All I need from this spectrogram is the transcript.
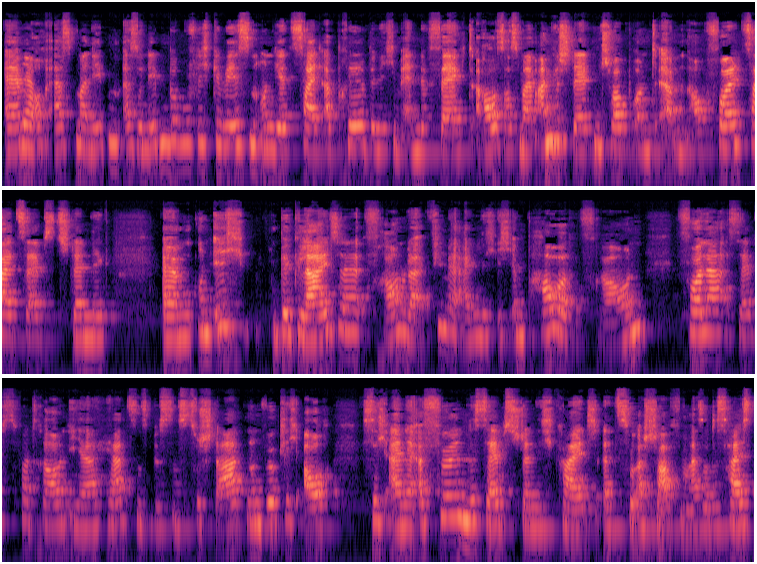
Ähm, ja. Auch erstmal neben, also nebenberuflich gewesen und jetzt seit April bin ich im Endeffekt raus aus meinem Angestelltenjob und ähm, auch Vollzeit selbstständig. Ähm, und ich begleite Frauen oder vielmehr eigentlich ich empowere Frauen, voller Selbstvertrauen ihr Herzensbusiness zu starten und wirklich auch sich eine erfüllende Selbstständigkeit äh, zu erschaffen. Also das heißt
